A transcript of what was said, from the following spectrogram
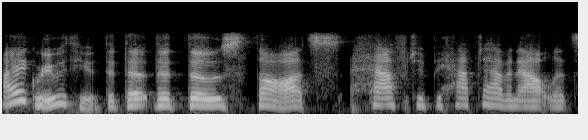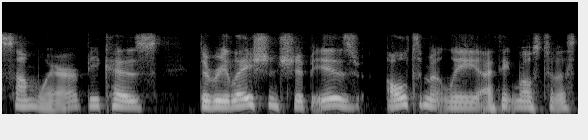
I agree with you that the, that those thoughts have to be, have to have an outlet somewhere because the relationship is ultimately, I think most of us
